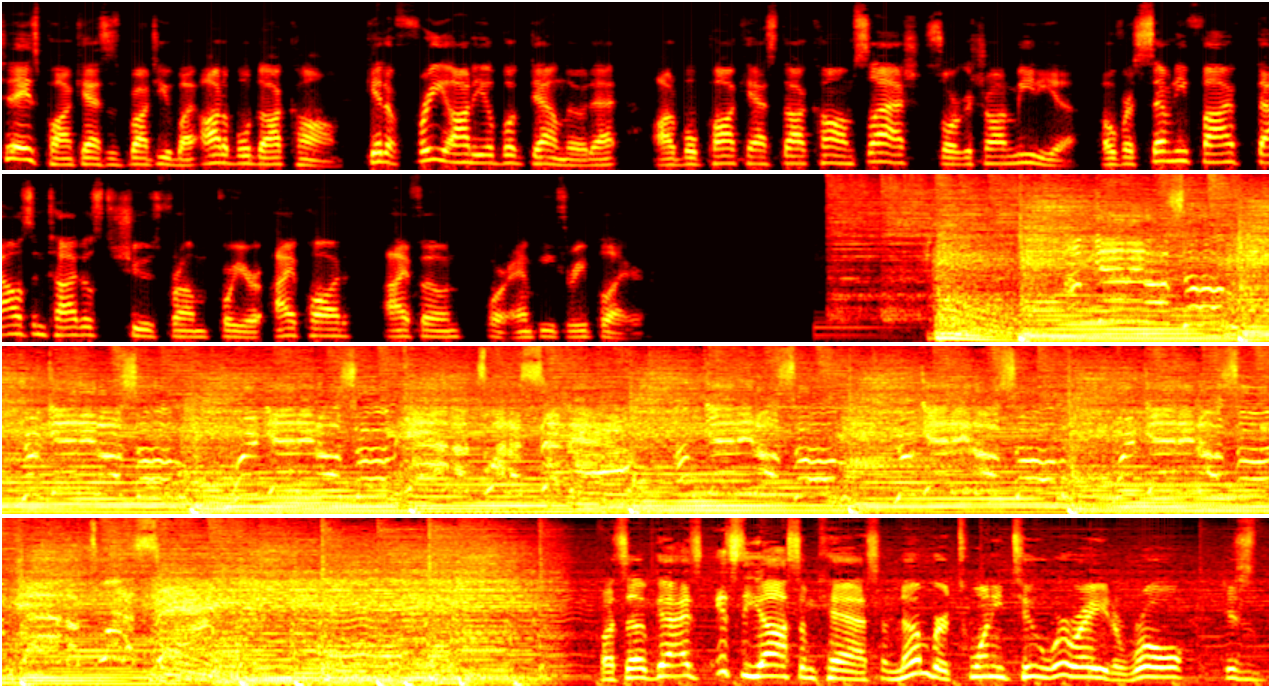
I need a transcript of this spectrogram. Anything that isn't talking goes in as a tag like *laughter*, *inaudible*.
Today's podcast is brought to you by Audible.com. Get a free audiobook download at audiblepodcast.com slash Media. Over 75,000 titles to choose from for your iPod, iPhone, or MP3 player. What's up, guys? It's the Awesome Cast, number 22. We're ready to roll. Just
